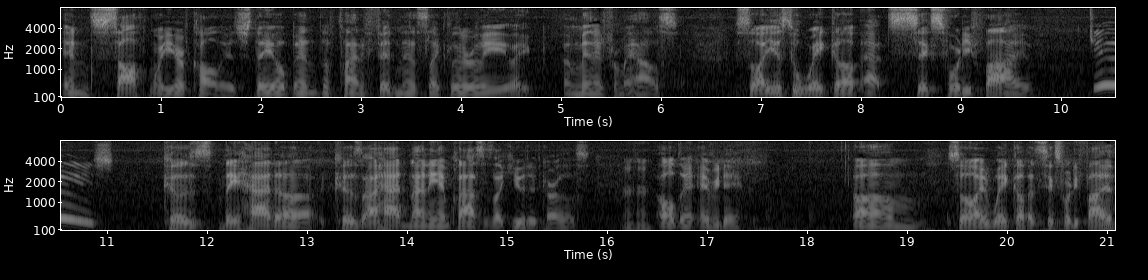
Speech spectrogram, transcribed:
in sophomore year of college, they opened the Planet Fitness like literally like a minute from my house. So I used to wake up at 6:45 Jeez. cuz they had uh cuz I had 9 a.m. classes like you did, Carlos, Mm-hmm. all day every day. Um so I'd wake up at 6:45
